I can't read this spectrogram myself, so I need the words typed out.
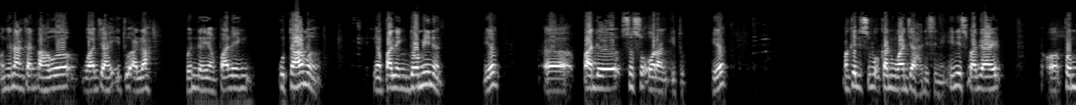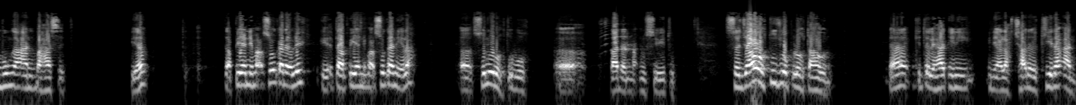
mengenangkan bahawa wajah itu adalah benda yang paling utama yang paling dominan ya uh, pada seseorang itu ya. Maka disebutkan wajah di sini. Ini sebagai uh, pembungaan bahasa ya. Tapi yang dimaksudkan oleh ya, tapi yang dimaksudkan ialah uh, seluruh tubuh uh, badan manusia itu. Sejauh 70 tahun. Dan kita lihat ini ini adalah cara kiraan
